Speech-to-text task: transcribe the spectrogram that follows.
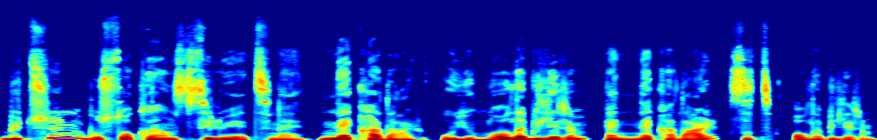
Bütün bu sokağın silüetine ne kadar uyumlu olabilirim ve ne kadar zıt olabilirim?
